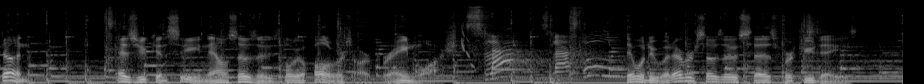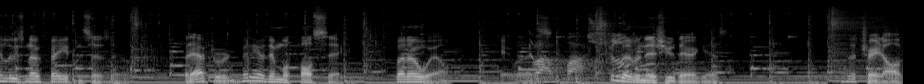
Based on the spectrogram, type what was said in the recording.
Done. As you can see, now Sozo's loyal followers are brainwashed. They will do whatever Sozo says for a few days and lose no faith in Sozo. But afterward, many of them will fall sick. But oh well. Okay, well that's a bit of an issue there, I guess. The trade-off.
